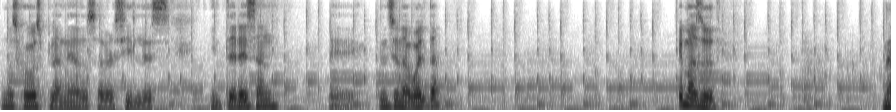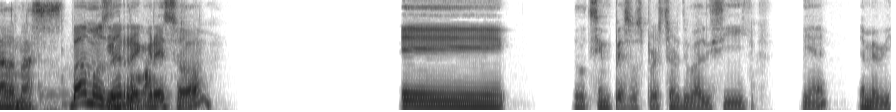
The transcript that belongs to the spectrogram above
Unos juegos planeados. A ver si les interesan. Eh, dense una vuelta. ¿Qué más, dude? Nada más. Vamos de regreso. Eh. Dude, 100 pesos por Stardew Valley, sí. ¿eh? Ya me vi.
